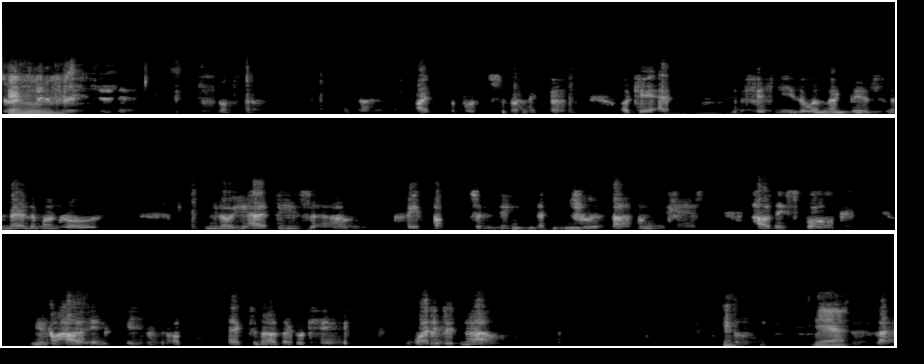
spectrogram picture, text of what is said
so They it's move. different. It- it- it's quite supposed to be like that. Okay, at the 50s it was like this, the Marilyn Monroe's. You know, you had these um, great opportunities that drew out interest, how they spoke, you know, how they engaged with objects, and I was like, okay, what is it now? Hmm. Yeah. Like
